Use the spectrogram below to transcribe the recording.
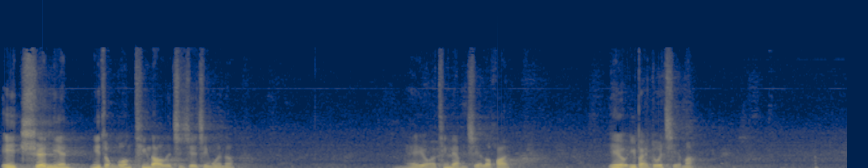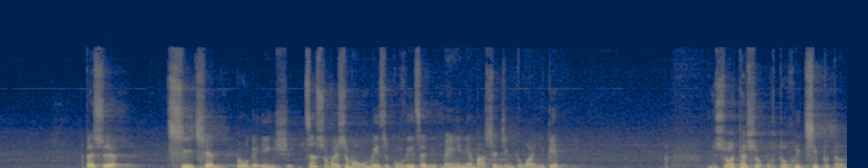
一全年，你总共听到了几节经文呢？没有啊，听两节的话，也有一百多节嘛。但是七千多个应许，这是为什么？我们一直鼓励着你每一年把圣经读完一遍。你说，但是我都会记不得，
